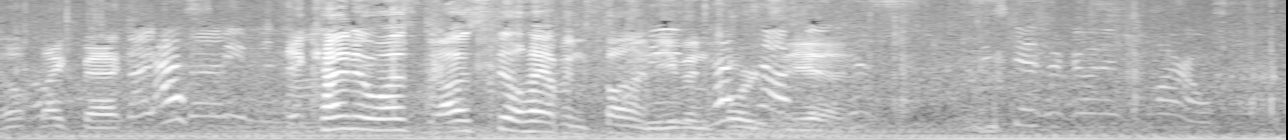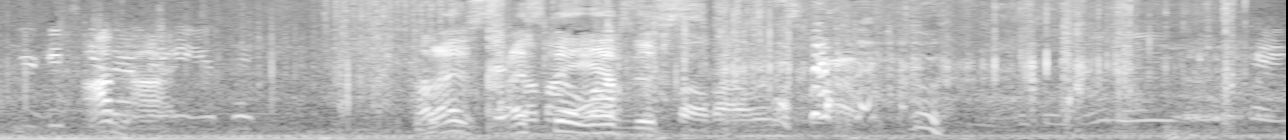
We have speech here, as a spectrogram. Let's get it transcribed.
No, bike back. Has to be minimum. It kind of was, but I was still having fun even towards the end. These guys are doing it tomorrow. You're get together I'm and not. get your pics. But I, I on my still ass love for this. 12 hours. Okay.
